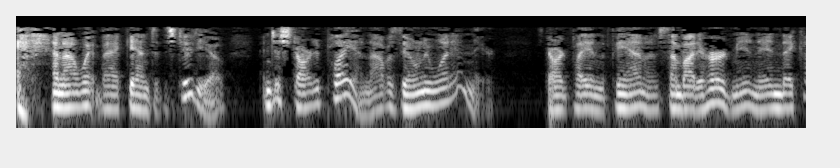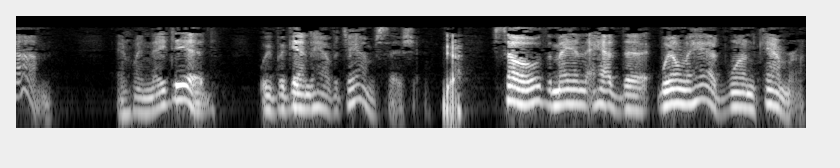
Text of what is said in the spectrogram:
and I went back into the studio and just started playing. I was the only one in there. Started playing the piano, and somebody heard me, and in they come. And when they did, we began to have a jam session. Yeah. So the man that had the, we only had one camera.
